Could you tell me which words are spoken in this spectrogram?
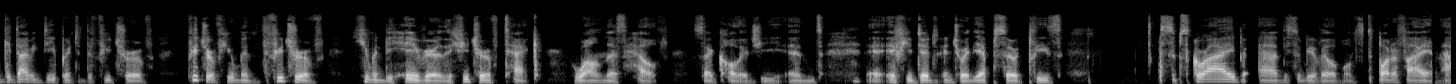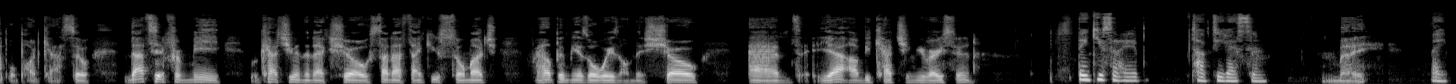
diving deeper into the future of future of humans the future of human behavior the future of tech wellness health psychology. And uh, if you did enjoy the episode, please subscribe and this will be available on Spotify and Apple Podcasts. So that's it from me. We'll catch you in the next show. Sana, thank you so much for helping me as always on this show. And yeah, I'll be catching you very soon. Thank you, Sohaib Talk to you guys soon. Bye. Bye.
